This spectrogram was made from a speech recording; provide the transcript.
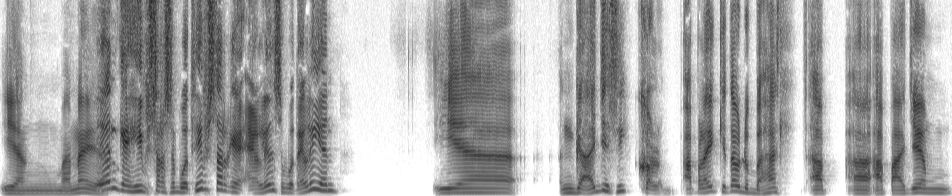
yang mana Ya ya? kan kayak hipster sebut hipster, kayak alien sebut alien. Iya, enggak aja sih. Kalau apalagi kita udah bahas ap- apa aja yang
